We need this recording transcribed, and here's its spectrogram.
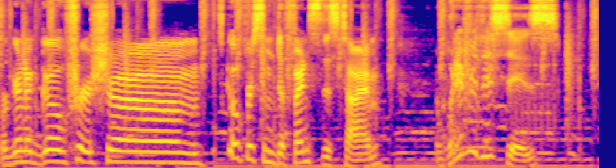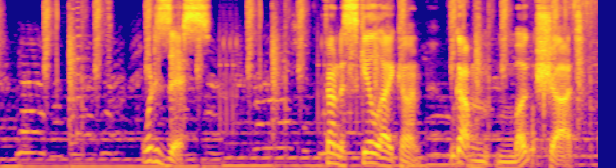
We're gonna go for some, let's go for some defense this time. And whatever this is, what is this? Found a skill icon. We got mugshot.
